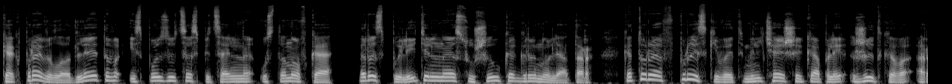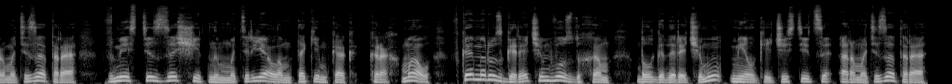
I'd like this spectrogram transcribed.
Как правило, для этого используется специальная установка, распылительная сушилка-гранулятор, которая впрыскивает мельчайшие капли жидкого ароматизатора вместе с защитным материалом, таким как крахмал, в камеру с горячим воздухом, благодаря чему мелкие частицы ароматизатора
